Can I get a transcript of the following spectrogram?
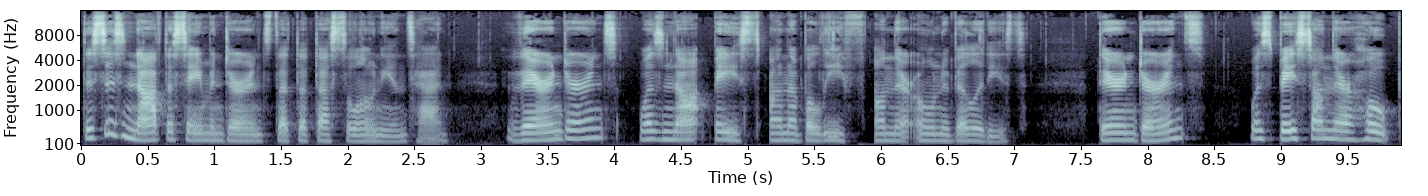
this is not the same endurance that the Thessalonians had. Their endurance was not based on a belief on their own abilities. Their endurance was based on their hope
